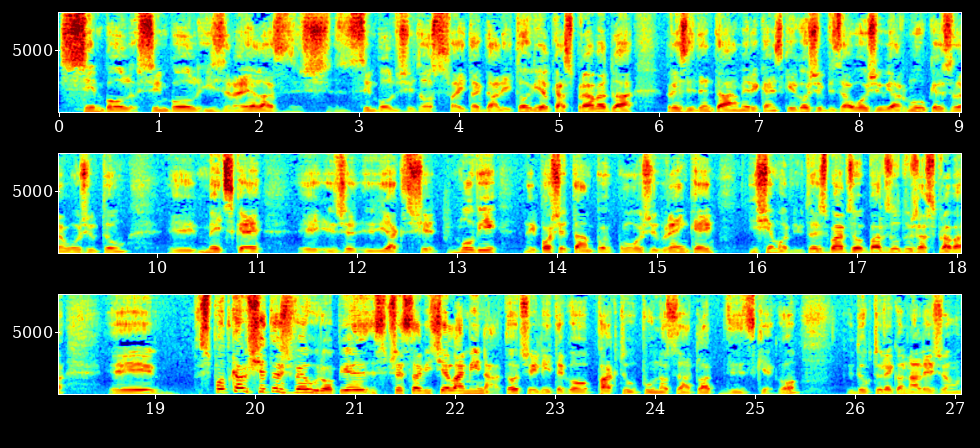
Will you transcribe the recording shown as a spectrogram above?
symbol, symbol Izraela, symbol żydostwa i tak dalej. To wielka sprawa dla prezydenta amerykańskiego, żeby założył jarmułkę, założył tą y, myckę, y, że jak się mówi, no i poszedł tam, po, położył rękę i się modlił. To jest bardzo, bardzo duża sprawa. Y, Spotkał się też w Europie z przedstawicielami NATO, czyli tego Paktu Północnoatlantyckiego, do którego należą,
